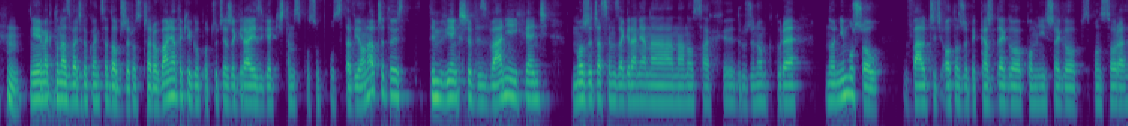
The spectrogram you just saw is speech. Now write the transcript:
hmm, nie wiem jak to nazwać do końca dobrze, rozczarowania, takiego poczucia, że gra jest w jakiś tam sposób ustawiona, czy to jest tym większe wyzwanie i chęć może czasem zagrania na, na nosach y, drużynom, które no nie muszą walczyć o to, żeby każdego pomniejszego sponsora,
